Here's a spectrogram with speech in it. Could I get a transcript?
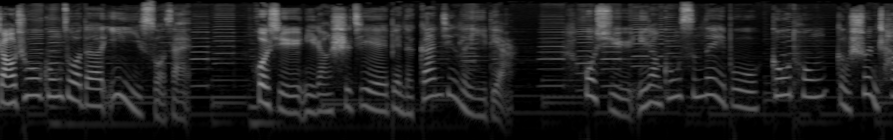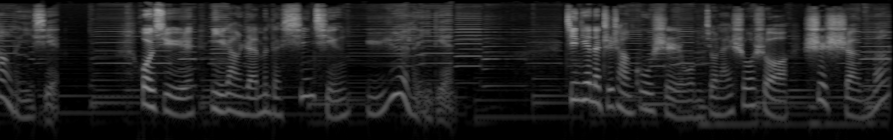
找出工作的意义所在。或许你让世界变得干净了一点儿，或许你让公司内部沟通更顺畅了一些，或许你让人们的心情愉悦了一点。今天的职场故事，我们就来说说是什么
